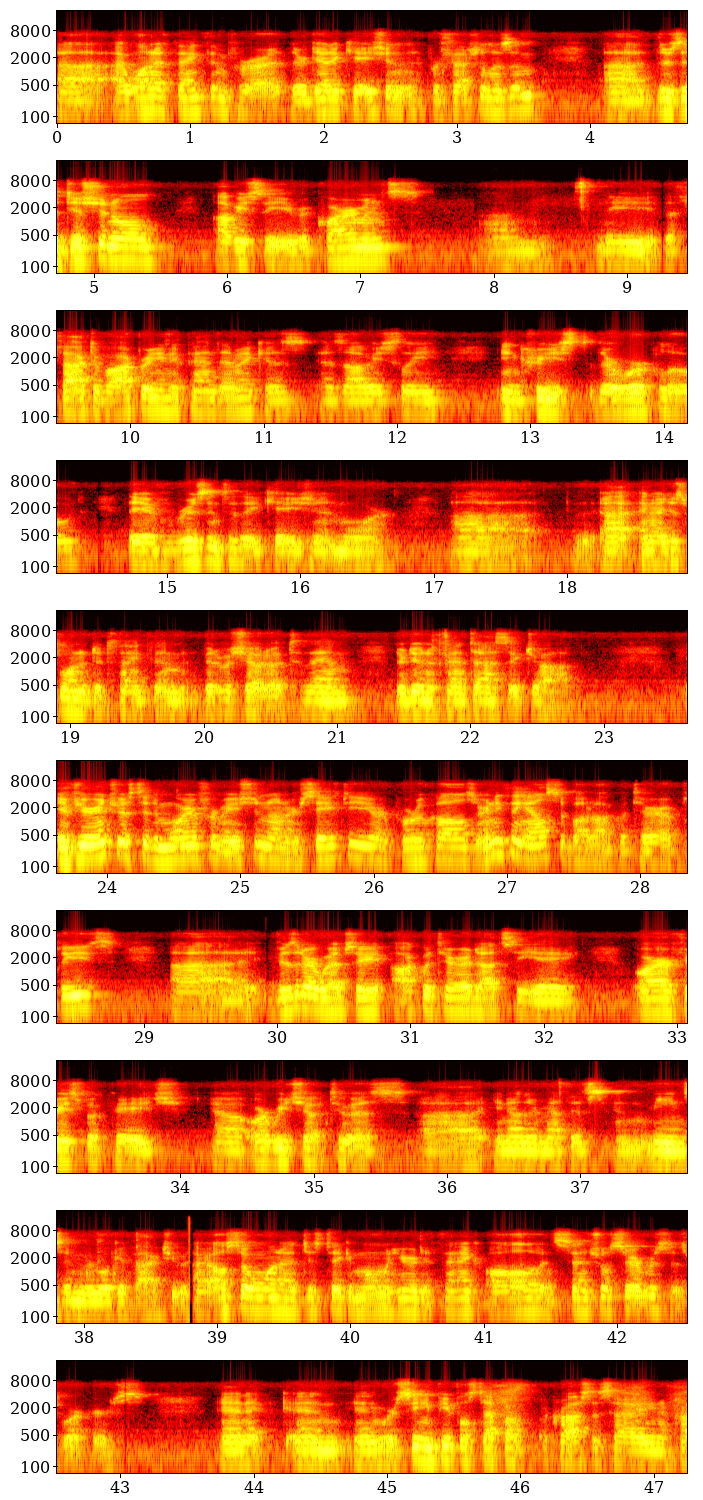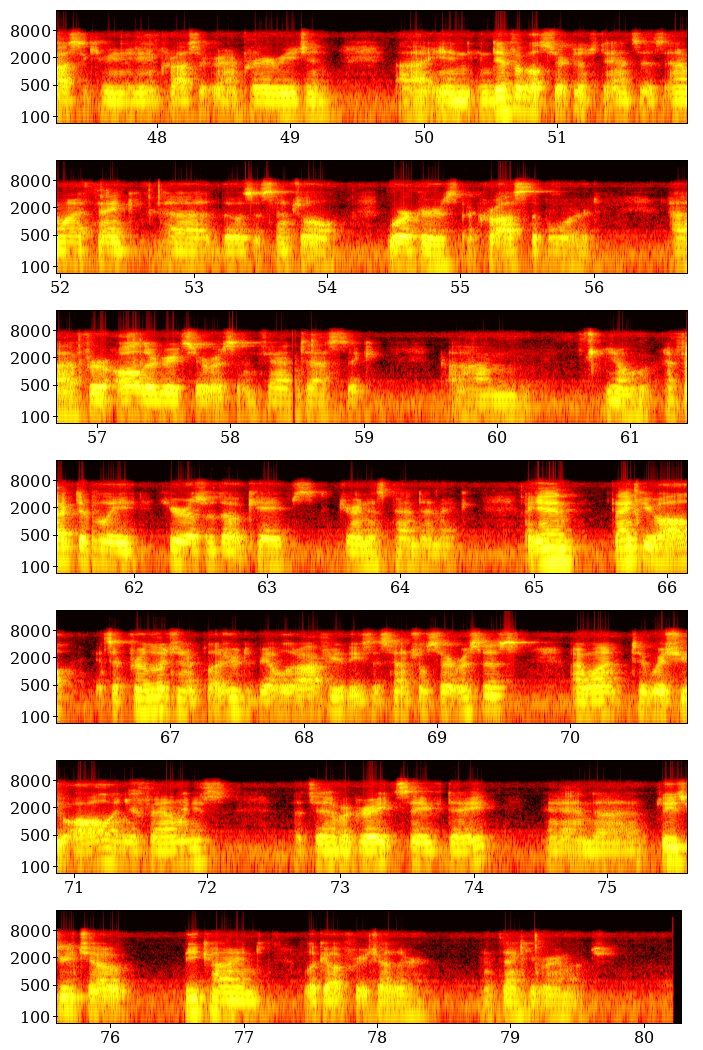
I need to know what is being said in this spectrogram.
Uh, I want to thank them for their dedication and professionalism. Uh, there's additional, obviously, requirements. Um, the the fact of operating a pandemic has has obviously increased their workload. They have risen to the occasion and more. Uh, uh, and I just wanted to thank them. A bit of a shout out to them. They're doing a fantastic job. If you're interested in more information on our safety, our protocols, or anything else about Aquatera, please uh, visit our website, aquatera.ca, or our Facebook page, uh, or reach out to us uh, in other methods and means, and we will get back to you. I also want to just take a moment here to thank all essential services workers. And, it, and, and we're seeing people step up across society and across the community and across the Grande Prairie region uh, in, in difficult circumstances. And I want to thank uh, those essential workers across the board uh, for all their great service and fantastic, um, you know, effectively heroes without capes during this pandemic. Again, thank you all. It's a privilege and a pleasure to be able to offer you these essential services. I want to wish you all and your families that to have a great, safe day. And uh, please reach out, be kind, look out for each other, and thank you very much.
